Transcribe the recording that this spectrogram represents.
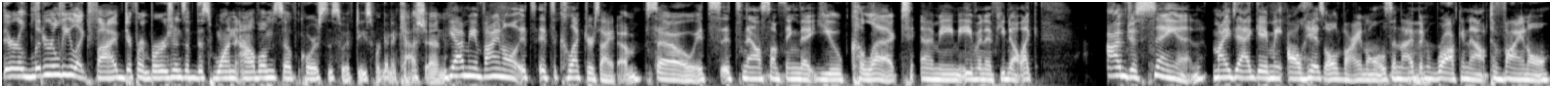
there are literally like five different versions of this one album, so of course the Swifties were going to cash in. Yeah, I mean vinyl it's it's a collector's item. So it's it's now something that you collect. I mean, even if you don't like I'm just saying, my dad gave me all his old vinyls, and I've been rocking out to vinyl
